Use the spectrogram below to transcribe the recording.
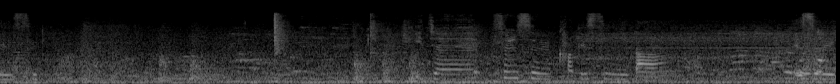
예슬이. 이제 슬슬 가겠습니다. 예슬이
